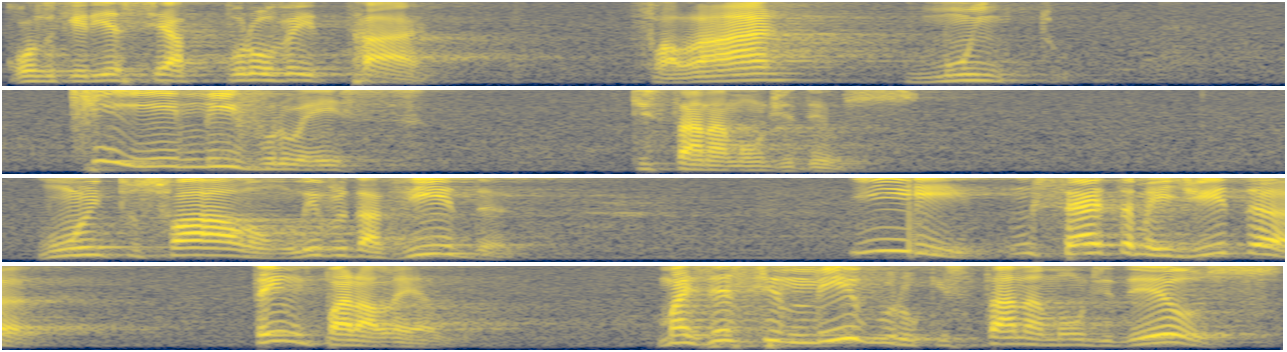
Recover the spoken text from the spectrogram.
Quando queria se aproveitar, falar muito. Que livro é esse que está na mão de Deus? Muitos falam, livro da vida, e em certa medida tem um paralelo. Mas esse livro que está na mão de Deus,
